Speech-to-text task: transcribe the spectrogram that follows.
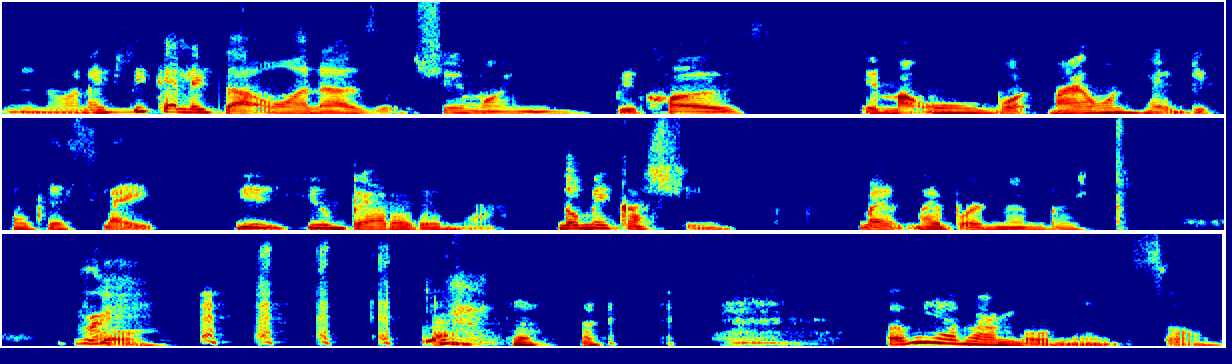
you know and i Mm. think i like that one as shame on you because in my own my own head because it's like you you better than that. Don't make us shame my, my board members. So. But we have our moments so.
